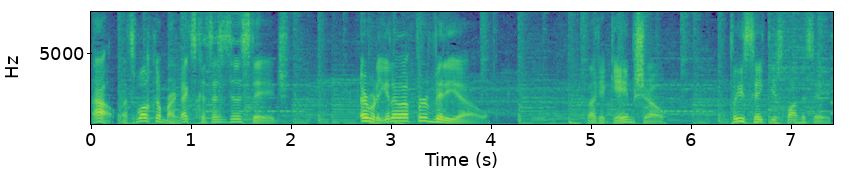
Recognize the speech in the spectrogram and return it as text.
Now, let's welcome our next contestant to the stage. Everybody get up for video. Like a game show. Please take your spot on the stage.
